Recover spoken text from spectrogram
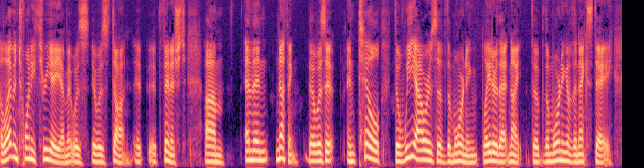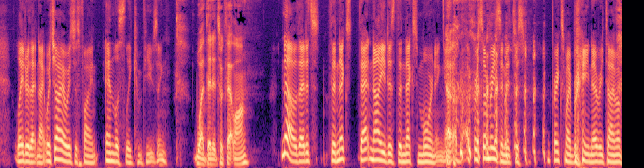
11:23 a.m. It was it was done. It it finished, um, and then nothing. That was it until the wee hours of the morning later that night, the the morning of the next day, later that night, which I always just find endlessly confusing. What that it took that long? No, that it's the next that night is the next morning. I, for some reason, it just breaks my brain every time. I'm,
